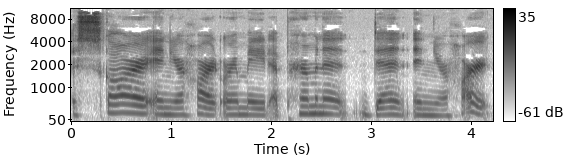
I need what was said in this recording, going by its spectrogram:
a scar in your heart or made a permanent dent in your heart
